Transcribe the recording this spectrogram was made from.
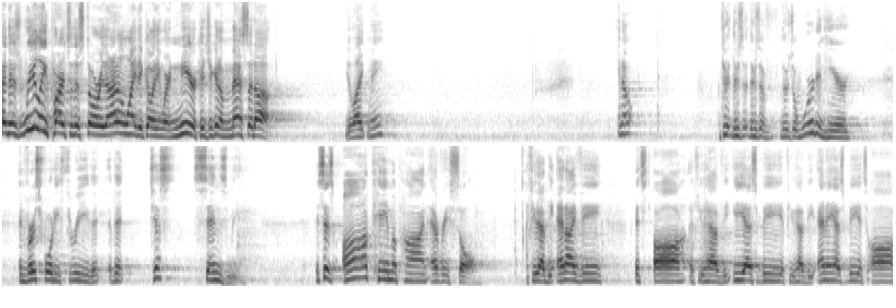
and there's really parts of the story that I don't want you to go anywhere near because you're going to mess it up. You like me? You know, there, there's, a, there's, a, there's a word in here in verse 43 that, that just sends me. It says, Awe came upon every soul. If you have the NIV, it's awe. If you have the ESV, if you have the NASB, it's awe.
